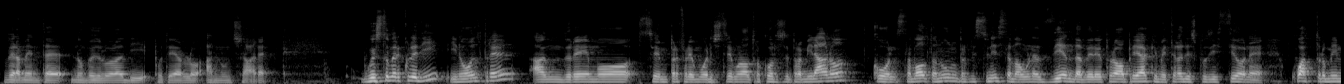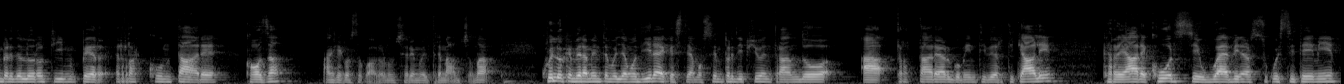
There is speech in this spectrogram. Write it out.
veramente non vedo l'ora di poterlo annunciare. Questo mercoledì, inoltre, andremo sempre, faremo, registreremo un altro corso sempre a Milano, con stavolta non un professionista ma un'azienda vera e propria che metterà a disposizione quattro membri del loro team per raccontare cosa? anche questo qua lo annunceremo il 3 maggio, ma quello che veramente vogliamo dire è che stiamo sempre di più entrando a trattare argomenti verticali, creare corsi e webinar su questi temi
